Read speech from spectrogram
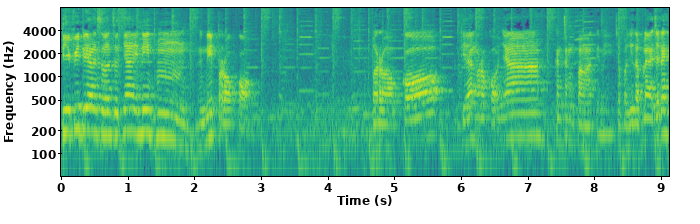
Di video yang selanjutnya ini hmm ini perokok. Perokok dia ngerokoknya kenceng banget ini. Coba kita play aja deh.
